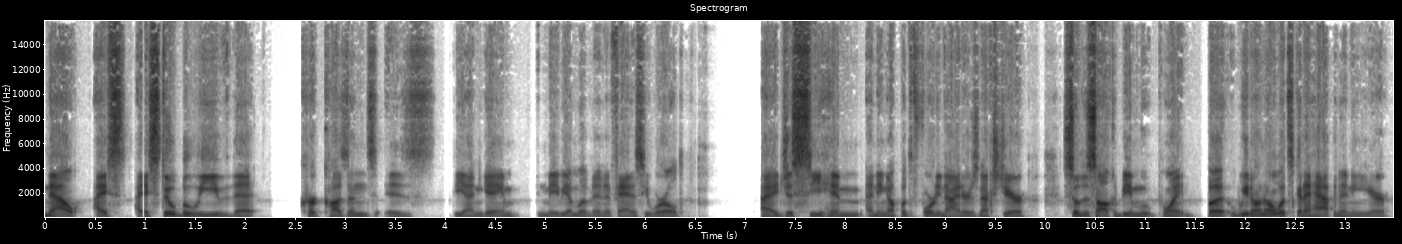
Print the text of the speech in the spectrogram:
Now, I, I still believe that Kirk Cousins is the end game, and maybe I'm living in a fantasy world. I just see him ending up with the 49ers next year. So this all could be a moot point, but we don't know what's going to happen in a year.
